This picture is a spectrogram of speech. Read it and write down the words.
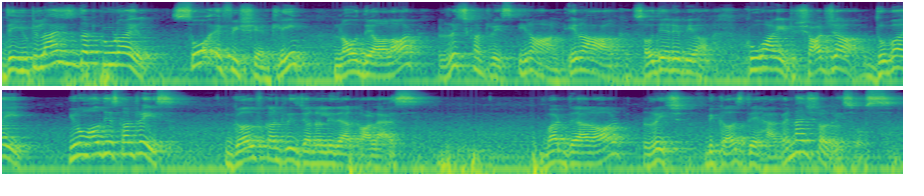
They utilize that crude oil so efficiently. Now they all are rich countries. Iran iraq saudi arabia kuwait sharjah dubai you know all these countries? Gulf countries generally they are called as but they are all rich because they have a natural resource.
